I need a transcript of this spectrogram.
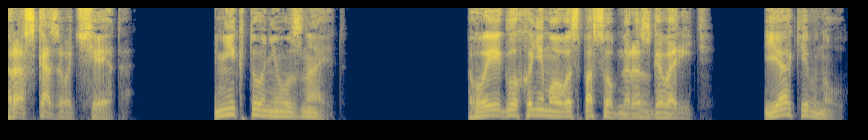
рассказывать все это. Никто не узнает. Вы глухонемого способны разговорить. Я кивнул.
